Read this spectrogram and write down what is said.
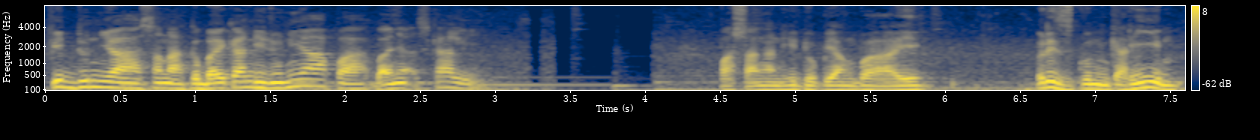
Fit dunia hasanah kebaikan di dunia apa? Banyak sekali. Pasangan hidup yang baik, rizkun karim,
